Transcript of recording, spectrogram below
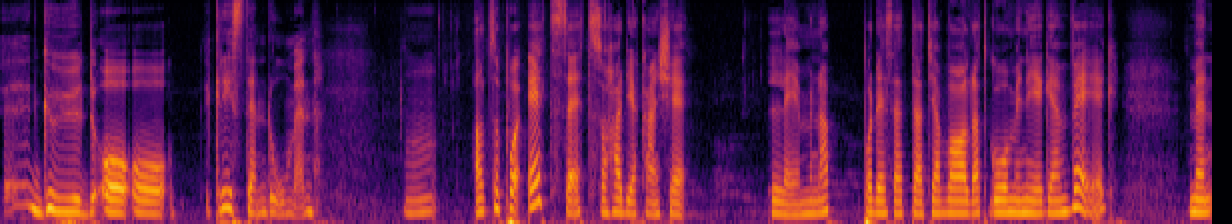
eh, Gud och, och kristendomen? Mm. Alltså på ett sätt så hade jag kanske lämnat på det sättet att jag valde att gå min egen väg. Men,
